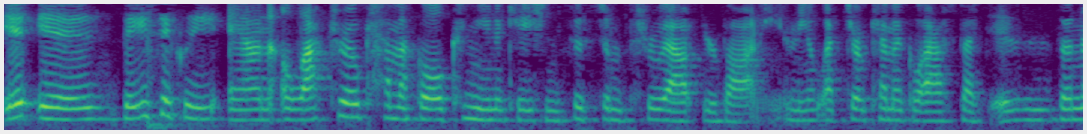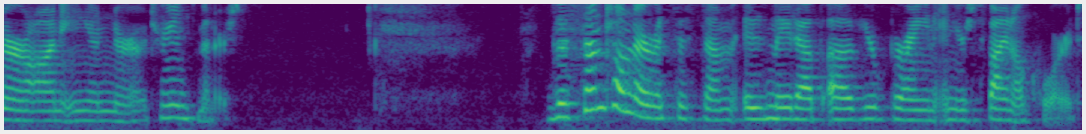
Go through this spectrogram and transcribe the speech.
It is basically an electrochemical communication system throughout your body, and the electrochemical aspect is, the neuron and neurotransmitters. The central nervous system is made up of your brain and your spinal cord,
